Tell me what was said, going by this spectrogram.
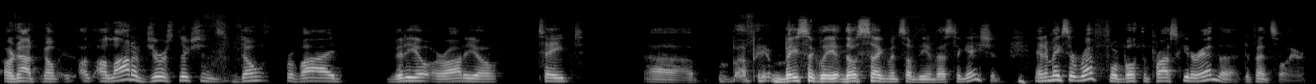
Or not, no, a, a lot of jurisdictions don't provide video or audio taped uh, basically those segments of the investigation. And it makes it rough for both the prosecutor and the defense lawyer.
